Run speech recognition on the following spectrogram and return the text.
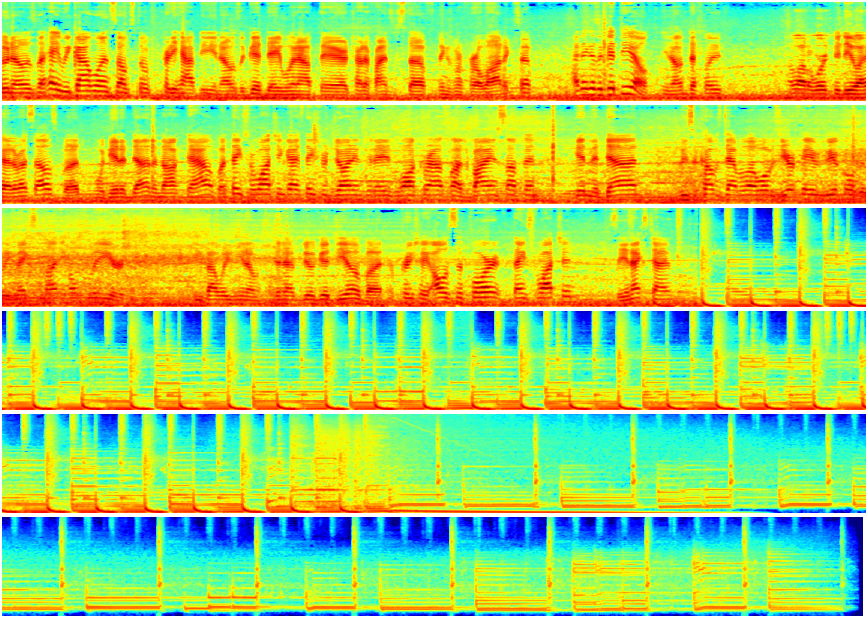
Who knows? But hey, we got one, so I'm still pretty happy. You know, it was a good day. Went out there, tried to find some stuff. Things went for a lot, except I think it's a good deal. You know, definitely a lot of work to do ahead of ourselves, but we'll get it done and knocked out. But thanks for watching, guys. Thanks for joining today's walk around slash buying something, getting it done. Leave some comments down below. What was your favorite vehicle? Did we make some money, hopefully, or you thought we, you know, didn't have to do a good deal? But appreciate all the support. Thanks for watching. See you next time.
